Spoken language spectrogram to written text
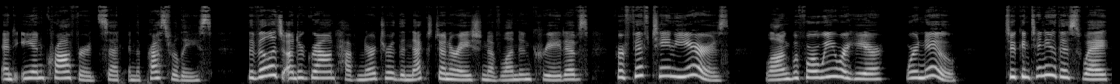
and Ian Crawford said in the press release, the Village Underground have nurtured the next generation of London creatives for 15 years. Long before we were here, we're new. To continue this way,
